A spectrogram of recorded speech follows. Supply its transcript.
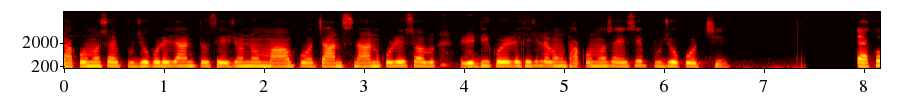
ঠাকুরমশাই পুজো করে যান। তো সেই জন্য মা চান স্নান করে সব রেডি করে রেখেছিল এবং ঠাকুরমশাই এসে পুজো করছে। দেখো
